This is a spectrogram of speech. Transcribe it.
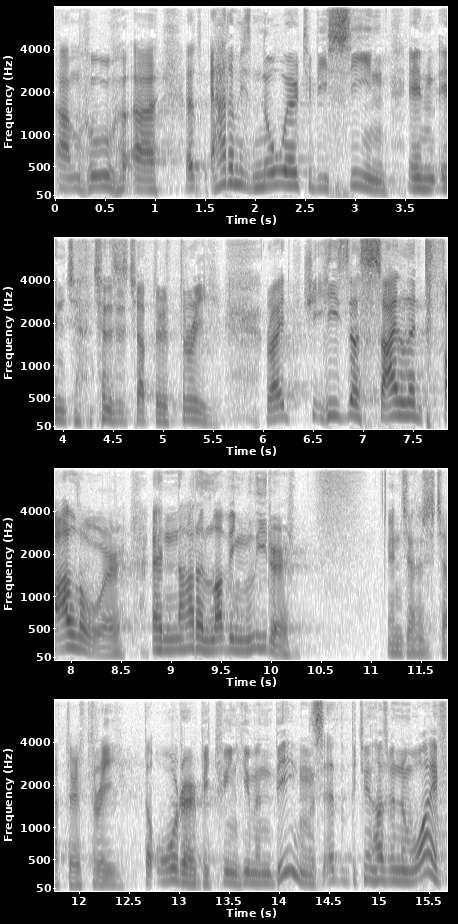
um, who uh, Adam is nowhere to be seen in, in Genesis chapter 3, right? She, he's a silent follower and not a loving leader in Genesis chapter 3. The order between human beings, uh, between husband and wife,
